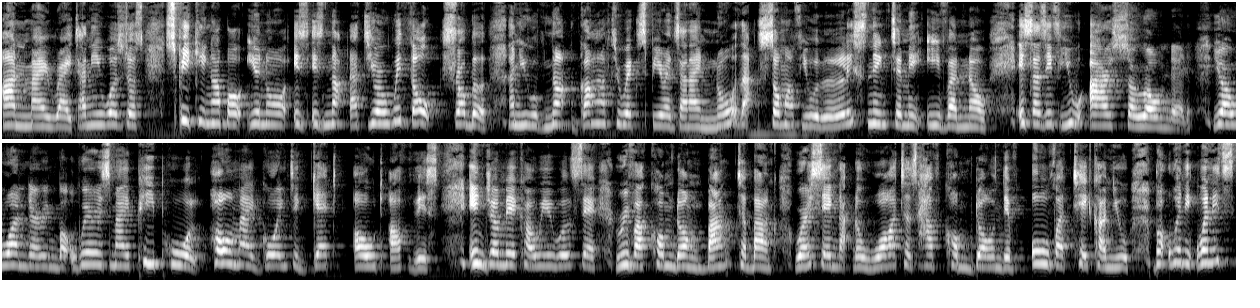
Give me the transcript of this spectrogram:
on my right. And he was just speaking about, you know, is is not that you're without trouble and you have not gone through experience. And I know that some of you listening to me even now, it's as if you are surrounded. You're wondering, but where is my peephole? How am I going to get out of this? In Jamaica, we will say, river come down bank to bank. We're saying that the waters have come down, they've overtaken you. But when it when it's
